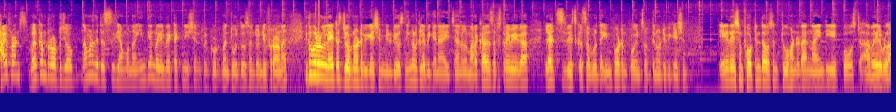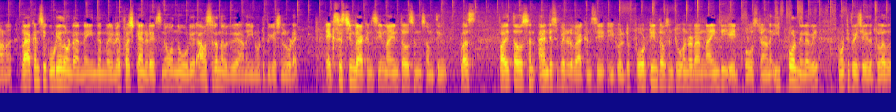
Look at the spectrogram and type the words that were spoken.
ഹായ് ഫ്രണ്ട്സ് വെൽക്കം ടു റോട്ട് ജോബ് നമ്മൾ ഡിസ്കസ് ചെയ്യാൻ പോകുന്ന Indian railway technician recruitment two thousand twenty four ആണ്. ഇതുപോലുള്ള ലേറ്റസ്റ്റ് ജോബ് നോട്ടിഫിക്കേഷൻ വീഡിയോസ് നിങ്ങൾക്ക് ലഭിക്കാനായി ചാനൽ മറക്കാതെ സബ്സ്ക്രൈബ് ചെയ്യുക. Let's discuss about the important points of the notification ഏകദേശം fourteen thousand two hundred and ninety eight post available ആണ്. വാക്കൻസി കൂടിയതുകൊണ്ട് തന്നെ ഇന്ത്യൻ റെയിൽവേ ഫ്രഷ് കാൻഡിഡേറ്റ്സിന് ഒന്നുകൂടി ഒരു അവസരം നൽകുകയാണ് ഈ നോട്ടിഫിക്കേഷനിലൂടെ existing vacancy nine thousand something plus five thousand anticipated vacancy equal to fourteen thousand two hundred and ninety eight post ആണ് ഇപ്പോൾ നിലവിൽ നോട്ടിഫൈ ചെയ്തിട്ടുള്ളത്.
